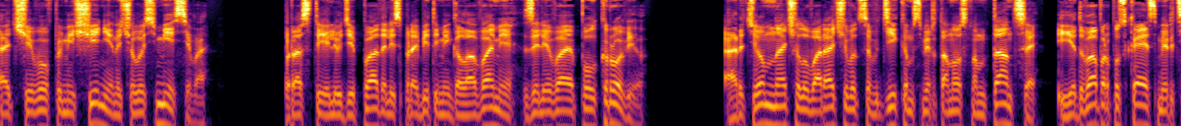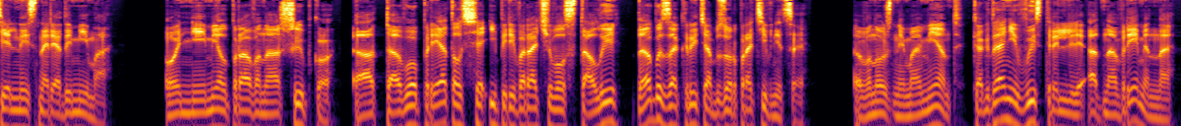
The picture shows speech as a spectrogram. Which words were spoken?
отчего в помещении началось месиво. Простые люди падали с пробитыми головами, заливая пол кровью. Артем начал уворачиваться в диком смертоносном танце, едва пропуская смертельные снаряды мимо. Он не имел права на ошибку, а оттого прятался и переворачивал столы, дабы закрыть обзор противницы. В нужный момент, когда они выстрелили одновременно,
